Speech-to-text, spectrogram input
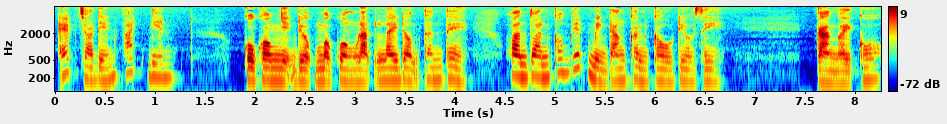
ép cho đến phát điên. Cô không nhịn được mà cuồng loạn lay động thân thể, hoàn toàn không biết mình đang cần cầu điều gì. Cả người cô,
